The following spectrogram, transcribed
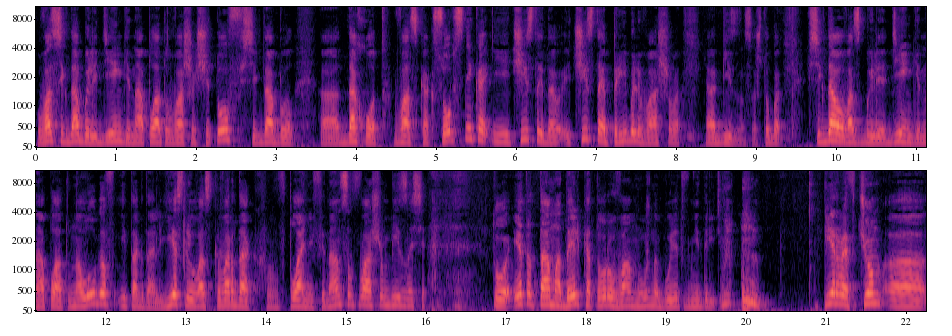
у вас всегда были деньги на оплату ваших счетов, всегда был э, доход вас как собственника и чистый, до, чистая прибыль вашего э, бизнеса, чтобы всегда у вас были деньги на оплату налогов и так далее. Если у вас кавардак в плане финансов в вашем бизнесе, то это та модель, которую вам нужно будет внедрить. Первое, в чем э,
